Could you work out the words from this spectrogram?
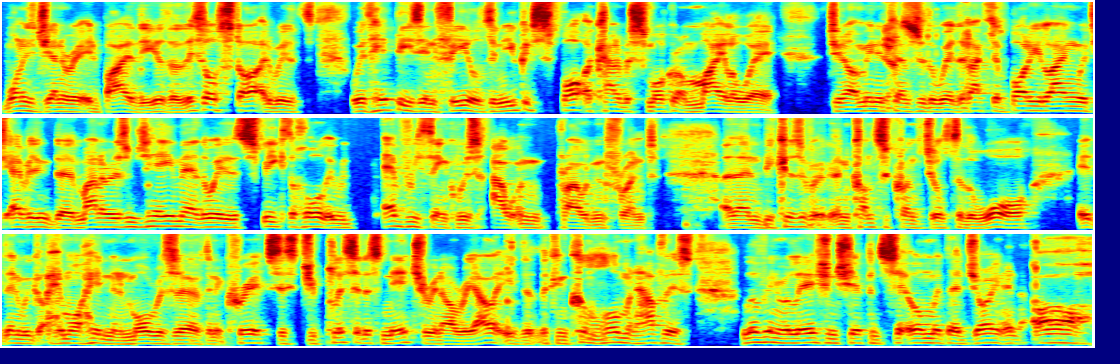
one is generated by the other. This all started with with hippies in fields, and you could spot a cannabis smoker a mile away. Do you know what I mean? In Yes. terms of the way they act, their body language, everything, their mannerisms. Hey man, the way they speak, the whole it would, everything was out and proud in front. And then because of it and consequential to the war, it then we got him more hidden and more reserved, and it creates this duplicitous nature in our reality that they can come Mm. home and have this loving relationship and sit home with their joint and oh.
